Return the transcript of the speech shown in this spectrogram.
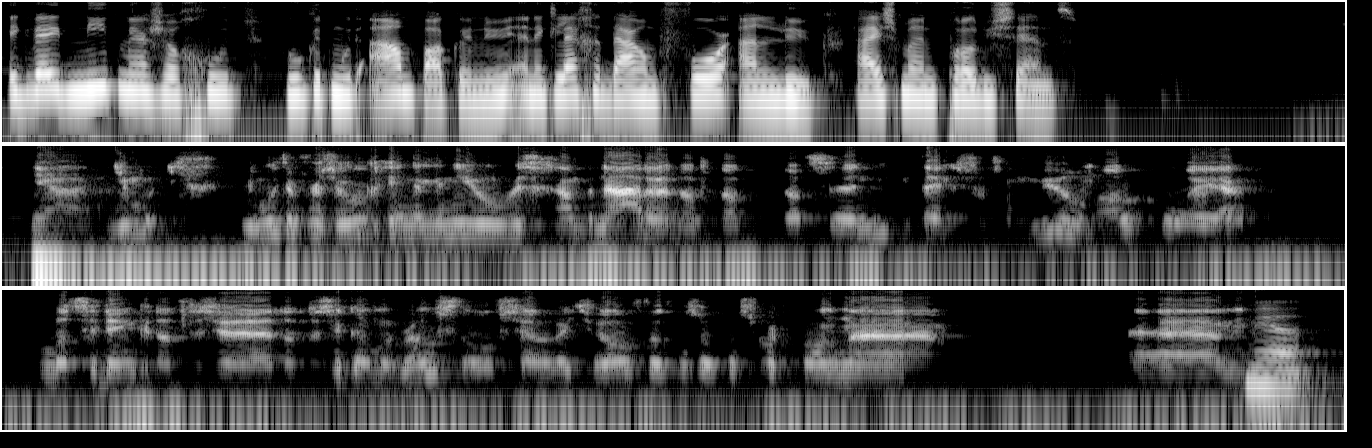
Ik weet niet meer zo goed hoe ik het moet aanpakken nu en ik leg het daarom voor aan Luc. Hij is mijn producent. Ja, je moet, je moet ervoor zorgen in de manier hoe we ze gaan benaderen dat, dat, dat ze niet meteen een soort van muur omhoog gooien. Omdat ze denken dat we ze, dat we ze komen roosten of zo, weet je wel. Of dat we ze op een soort van... eh, ehm, Ja.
